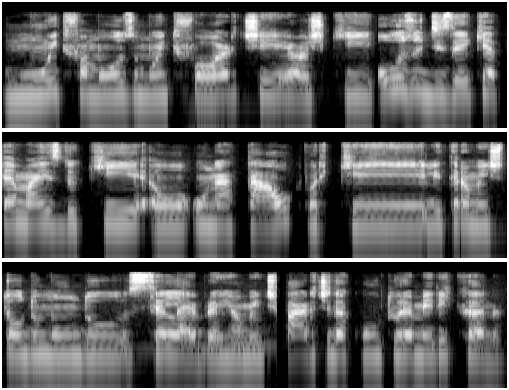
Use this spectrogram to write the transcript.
muito famoso, muito forte. Eu acho que ouso dizer que até mais do que o, o Natal, porque literalmente todo mundo celebra, é realmente parte da cultura americana.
